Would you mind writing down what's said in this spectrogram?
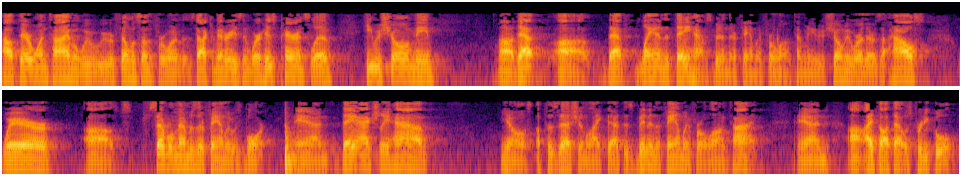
out there one time and we, we were filming something for one of his documentaries, and where his parents live, he was showing me uh, that uh, that land that they have has been in their family for a long time. And he was showing me where there was a house where uh, several members of their family was born, and they actually have, you know, a possession like that that's been in the family for a long time. And uh, I thought that was pretty cool.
